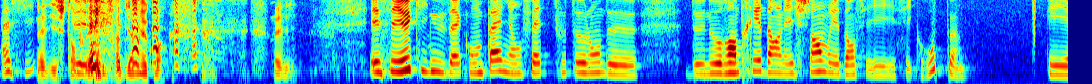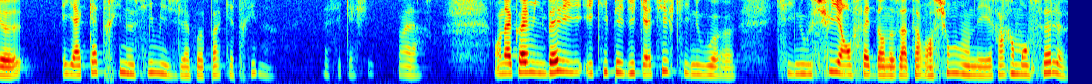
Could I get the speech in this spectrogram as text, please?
assis. Vas-y, je t'en prie, tu le feras bien mieux que moi. Vas-y. Et c'est eux qui nous accompagnent en fait tout au long de, de nos rentrées dans les chambres et dans ces, groupes. Et il y a Catherine aussi, mais je ne la vois pas, Catherine. Elle s'est cachée. Voilà. On a quand même une belle équipe éducative qui nous, euh, qui nous suit en fait dans nos interventions. On est rarement seuls.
